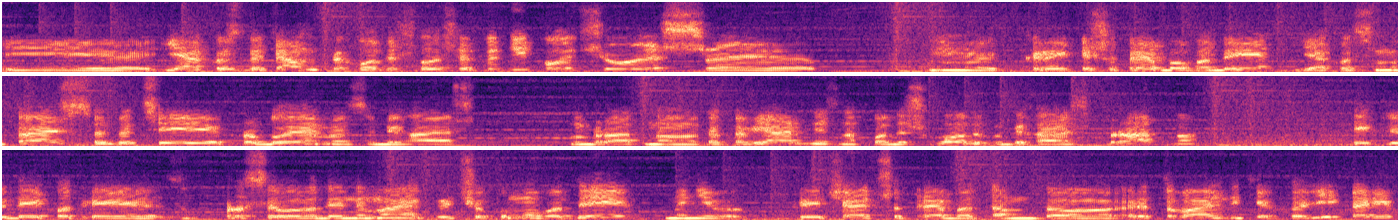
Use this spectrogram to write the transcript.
І якось до тями приходиш лише тоді, коли чуєш е, крики, що треба води, якось вмикаєшся до цієї проблеми, забігаєш обратно до кав'ярні, знаходиш воду, вибігаєш обратно. Тих людей, котрі просили води, немає, кричу, кому води. Мені кричать, що треба там до рятувальників, до лікарів.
